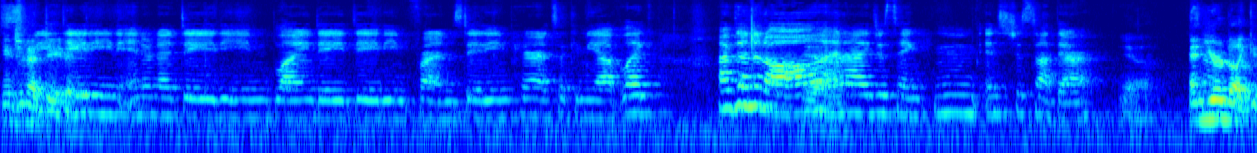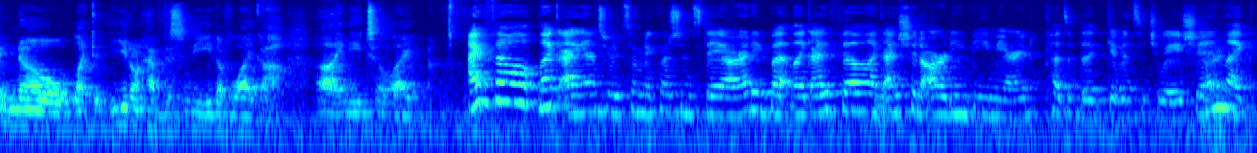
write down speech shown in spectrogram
Internet speed dating. internet dating, blind date dating, friends dating, parents hooking me up. Like I've done it all, Yeah. and I just think mm, it's just not there. Yeah. And you're like no, like you don't have this need of like, oh, I need to like. I felt like I answered so many questions today already, but like I feel like I should already be married because of the given situation. Right. Like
